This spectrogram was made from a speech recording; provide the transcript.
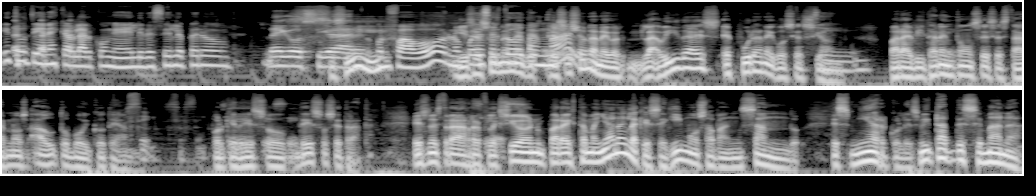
Y tú tienes que hablar con él y decirle, pero... Negociar. Por favor, no puede ser todo tan malo. la vida es, es pura negociación para evitar entonces estarnos auto boicoteando. Sí, sí, sí. Porque de, eso, de eso se trata. Es nuestra reflexión para esta mañana en la que seguimos avanzando. Es miércoles, mitad de semana.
